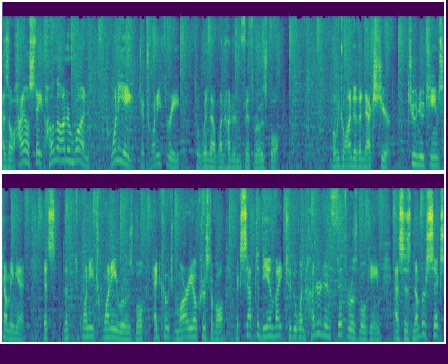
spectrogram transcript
as Ohio State hung on and won 28 to 23 to win that 105th Rose Bowl. Well, we go on to the next year. Two new teams coming in. It's the 2020 Rose Bowl. Head coach Mario Cristobal accepted the invite to the 105th Rose Bowl game as his number six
